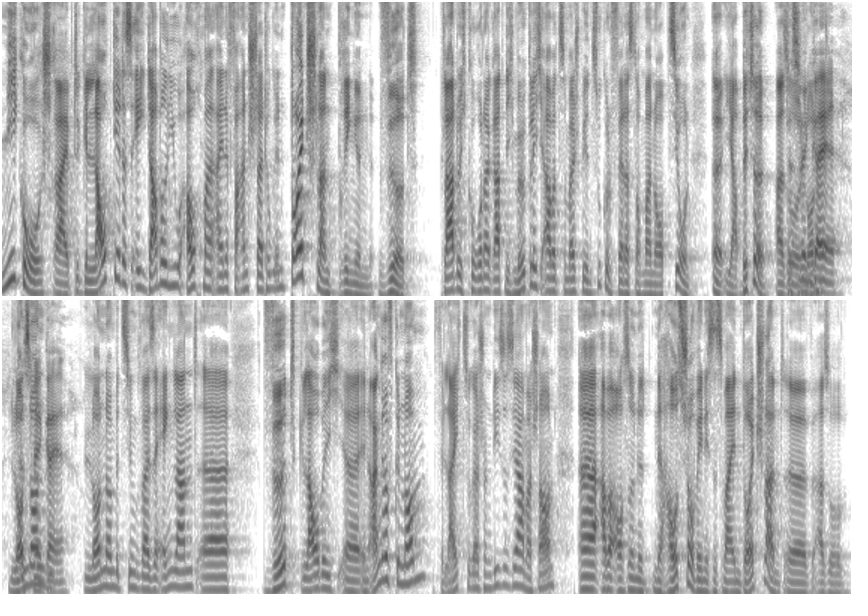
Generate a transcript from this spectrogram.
Nico schreibt, glaubt ihr, dass AEW auch mal eine Veranstaltung in Deutschland bringen wird? Klar, durch Corona gerade nicht möglich, aber zum Beispiel in Zukunft wäre das doch mal eine Option. Äh, ja, bitte. Also das wäre geil. London, wär geil. London bzw. England äh, wird, glaube ich, äh, in Angriff genommen. Vielleicht sogar schon dieses Jahr, mal schauen. Äh, aber auch so eine, eine Hausshow wenigstens mal in Deutschland. Äh, also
